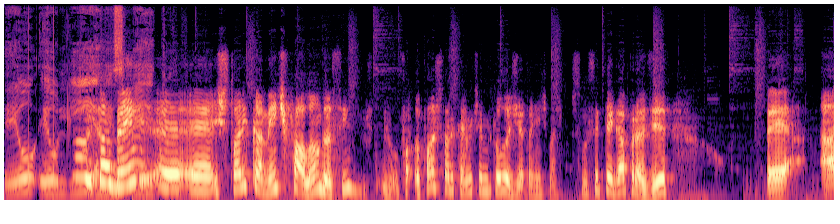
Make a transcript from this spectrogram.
eu, eu li. Não, e também, é, é, historicamente falando, assim, eu falo historicamente a mitologia pra gente, mas se você pegar pra ver é, a,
